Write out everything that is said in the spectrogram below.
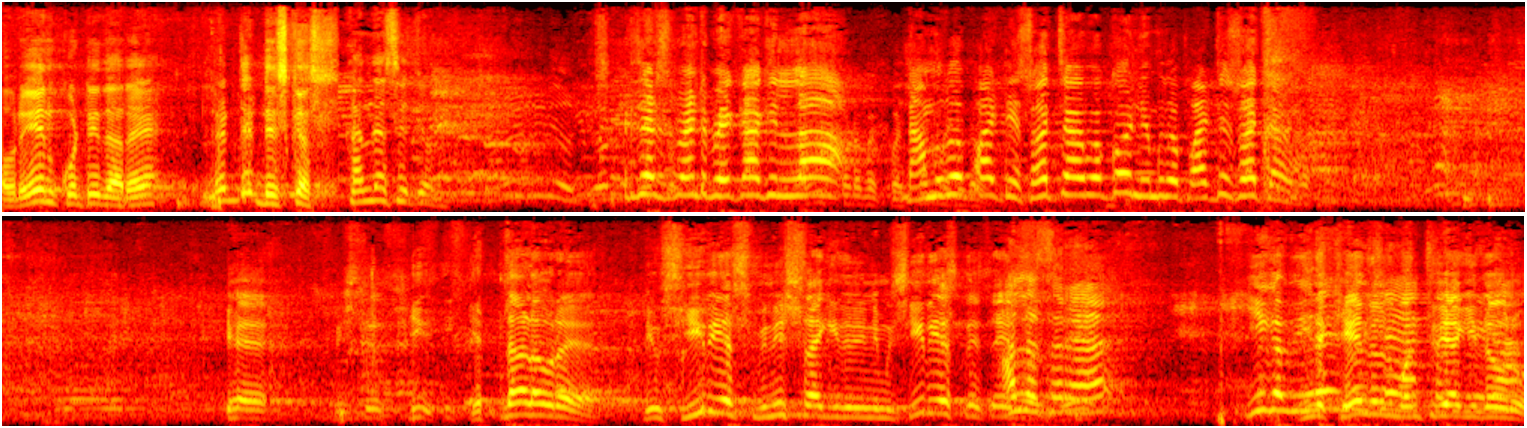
ಅವ್ರೇನು ಏನ್ ಕೊಟ್ಟಿದ್ದಾರೆ? ಲೆಟ್ ದ ಡಿಸ್ಕಸ್ ಕಂದ ಸಚಿವರು. ಅಡ್ಜಸ್ಟ್ಮೆಂಟ್ ಬೇಕಾಗಿಲ್ಲ. ನಮ್ದು ಪಾರ್ಟಿ ಸ್ವಚ್ಛ ಆಗ್ಬೇಕು ನಿಮ್ದು ಪಾರ್ಟಿ ಸ್ವಚ್ಛ ಆಗ್ಬೇಕು. ಯತ್ನಾಳ್ ಅವರೇ ನೀವು ಸೀರಿಯಸ್ ಮಿನಿಸ್ಟರ್ ಆಗಿದ್ದೀರಿ ನಿಮ್ಗೆ ಸೀರಿಯಸ್ನೆಸ್ ಅಲ್ಲ ಸರ್ ಈಗ ಕೇಂದ್ರದ ಮಂತ್ರಿ ಆಗಿದ್ದವರು.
